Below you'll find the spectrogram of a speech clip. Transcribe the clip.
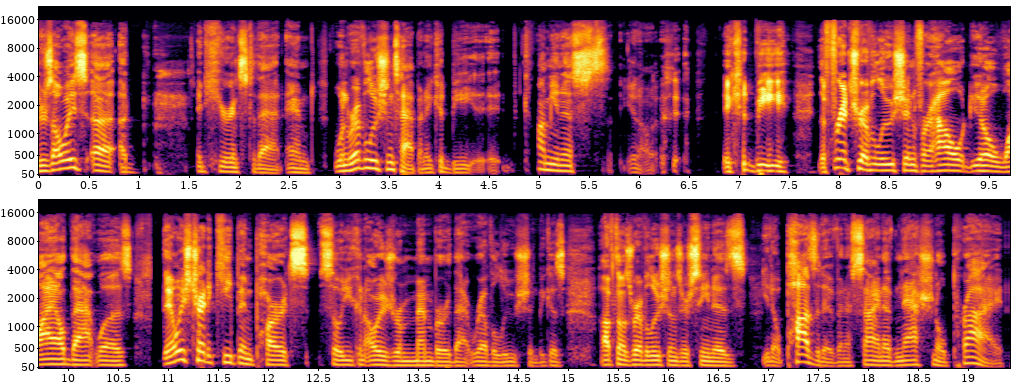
there's always a, a adherence to that. And when revolutions happen, it could be uh, communists, you know, it could be the French Revolution for how you know wild that was. They always try to keep in parts so you can always remember that revolution because often those revolutions are seen as you know positive and a sign of national pride,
